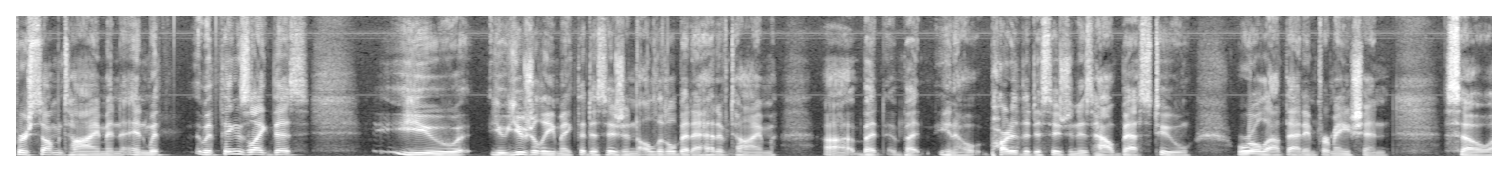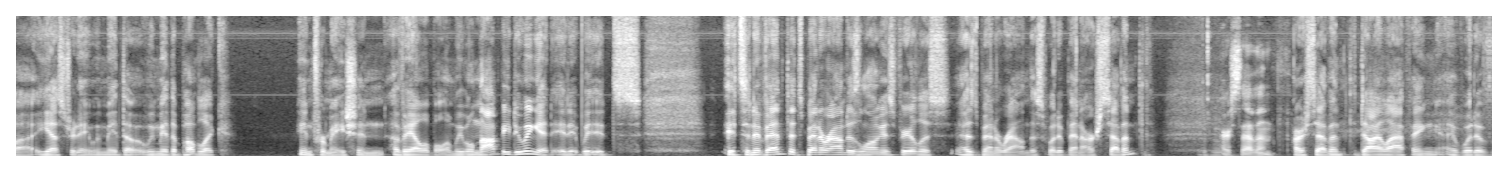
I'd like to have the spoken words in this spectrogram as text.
for some time, and and with with things like this, you you usually make the decision a little bit ahead of time. Uh, but but you know, part of the decision is how best to roll out that information. So uh, yesterday we made the we made the public information available, and we will not be doing it. it, it it's it's an event that's been around as long as Fearless has been around. This would have been our 7th mm-hmm. Our seventh. Our seventh Die Laughing. It would have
